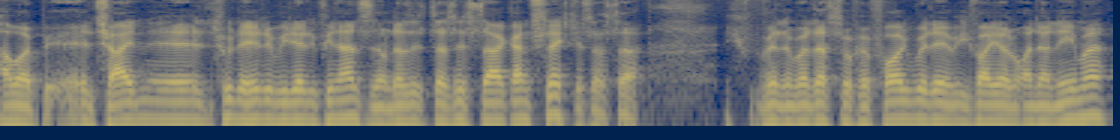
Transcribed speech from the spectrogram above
Aber entscheiden äh, tut er wieder die Finanzen. Und das ist, das ist da ganz schlecht, ist das da. Ich, wenn man das so verfolgen würde, ich war ja ein Unternehmer,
